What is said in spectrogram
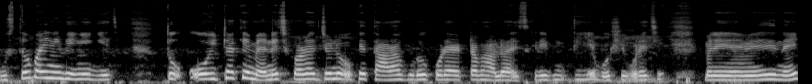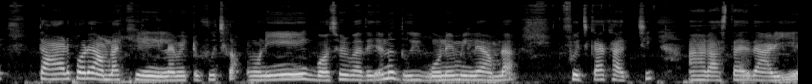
বুঝতেও পারিনি ভেঙে গিয়েছে। তো ওইটাকে ম্যানেজ করার জন্য ওকে তাড়াহুড়ো করে একটা ভালো আইসক্রিম দিয়ে বসে পড়েছি। মানে নেই তারপরে আমরা খেয়ে নিলাম একটু ফুচকা। অনেক বছর বাদে যেন দুই বোনে মিলে আমরা ফুচকা খাচ্ছি। আর রাস্তায় দাঁড়িয়ে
